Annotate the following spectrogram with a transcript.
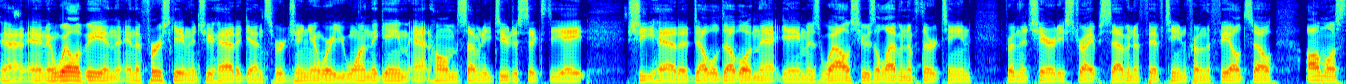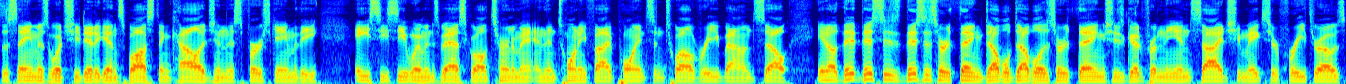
Yeah, and, and Willoughby in the in the first game that you had against Virginia, where you won the game at home, seventy two to sixty eight. She had a double double in that game as well. She was 11 of 13 from the charity stripe, 7 of 15 from the field. So almost the same as what she did against Boston College in this first game of the ACC women's basketball tournament, and then 25 points and 12 rebounds. So you know th- this is this is her thing. Double double is her thing. She's good from the inside. She makes her free throws.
